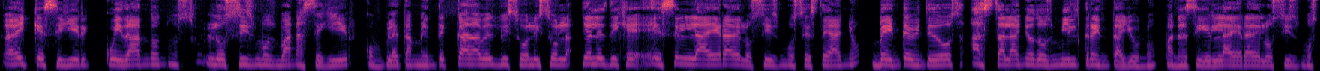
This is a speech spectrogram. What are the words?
hay que seguir cuidándonos. Los sismos van a seguir completamente. Cada vez visualizo, la, ya les dije, es la era de los sismos este año, 2022 hasta el año 2031. Van a seguir la era de los sismos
